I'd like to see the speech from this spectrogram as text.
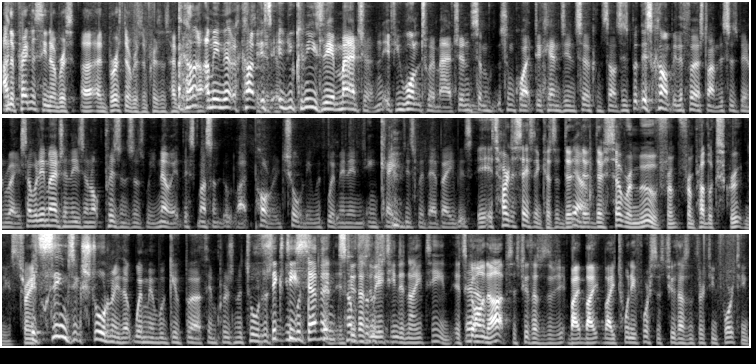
And the pregnancy numbers uh, and birth numbers in prisons have I, gone up. I mean, I you can easily imagine, if you want to imagine, some, some quite Dickensian circumstances, but this can't be the first time this has been raised. I would imagine these are not prisons as we know it. This mustn't look like porridge, surely, with women in, in cages with their babies. It's hard to say something because they're, Yeah. they're, they're so removed from, from public scrutiny. It's strange. It seems extraordinary that women would give birth in prison at all. Just- 67 in some sort of- 2018 to 19. It's Yeah. gone up since 2013, by, by, by 24 since 2013 14.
